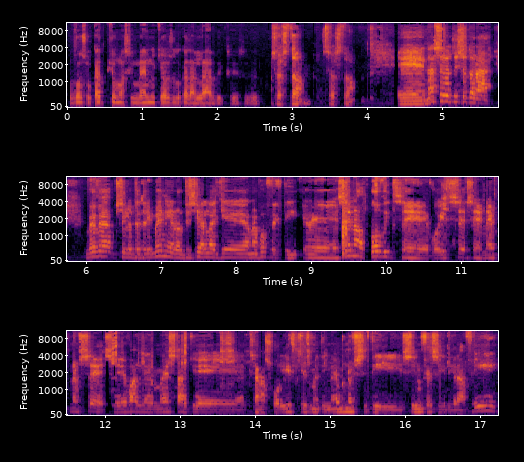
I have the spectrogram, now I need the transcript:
δώσω κάτι πιο μασημένο και όλος να το καταλάβει. Ξέρεις. Σωστό, σωστό. Ε, να σε ρωτήσω τώρα, βέβαια ψηλοτετριμένη ερώτηση, αλλά και αναπόφευκτη. Ε, σένα ο COVID σε βοήθησε, σε ενέπνευσε, σε έβαλε μέσα και ξανασχολήθηκες με την έμπνευση, τη σύνθεση και τη γραφή;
